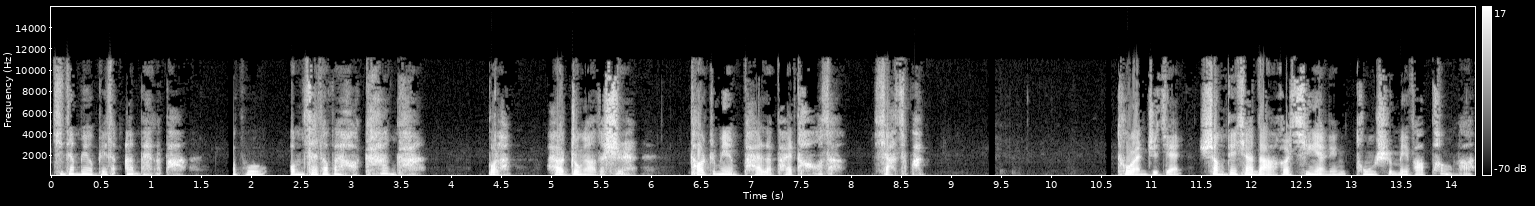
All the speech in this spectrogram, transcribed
今天没有别的安排了吧？要不我们再到外号看看？不了，还有重要的事。”陶之命拍了拍桃子：“下次吧。”突然之间，上天下大和星野灵同时没法碰了，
